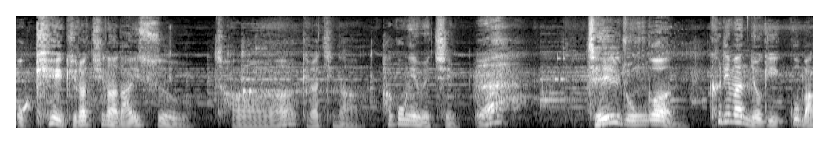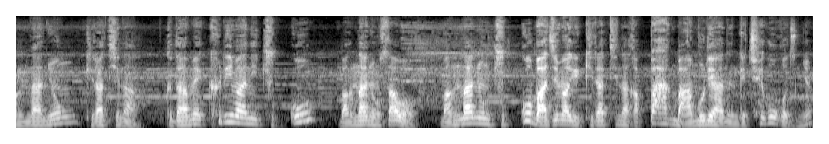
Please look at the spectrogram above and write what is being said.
오케이 기라티나 나이스. 자 기라티나. 파공의 외침. 제일 좋은 건 크리만 여기 있고 망나뇽 기라티나. 그 다음에 크리만이 죽고 망나뇽 싸워. 망나뇽 죽고 마지막에 기라티나가 빡 마무리하는 게 최고거든요.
